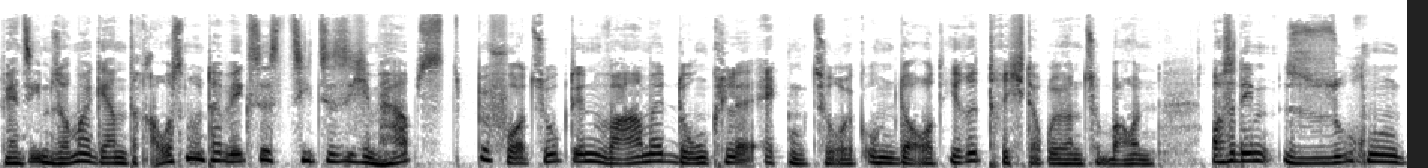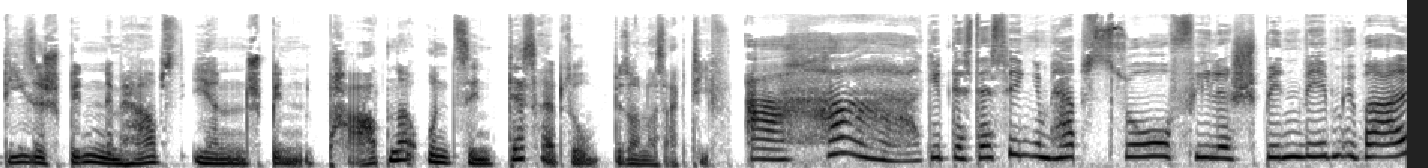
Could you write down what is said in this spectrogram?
Während sie im Sommer gern draußen unterwegs ist, zieht sie sich im Herbst bevorzugt in warme, dunkle Ecken zurück, um dort ihre Trichterröhren zu bauen. Außerdem suchen diese Spinnen im Herbst ihren Spinnenpartner und sind deshalb so besonders aktiv. Aha, gibt es deswegen im Herbst so viele Spinnweben überall?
